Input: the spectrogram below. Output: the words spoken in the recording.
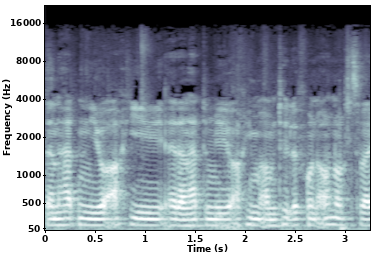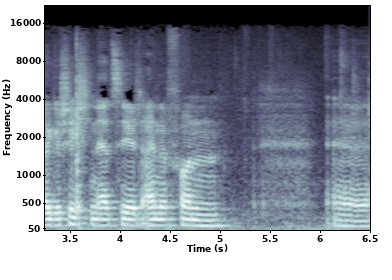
dann hatten Joachim, äh, dann hatte mir Joachim am Telefon auch noch zwei Geschichten erzählt. Eine von äh,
